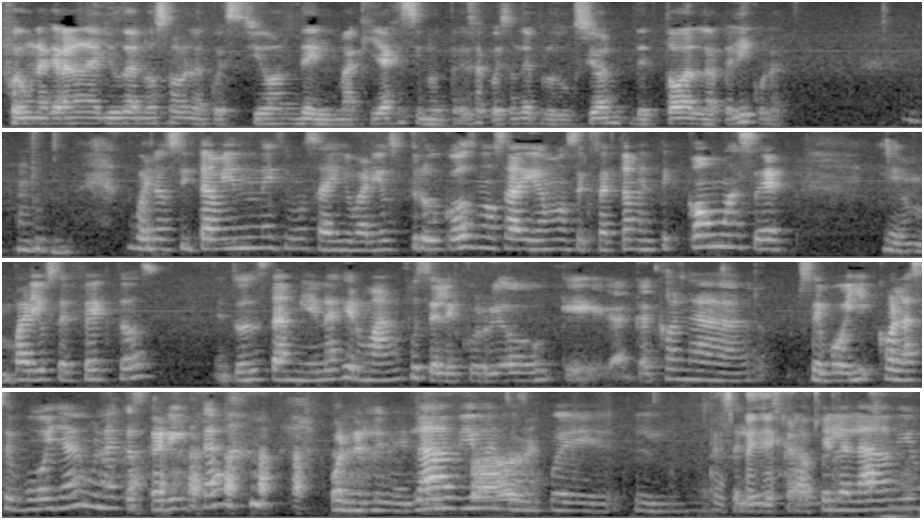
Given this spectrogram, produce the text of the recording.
fue una gran ayuda no solo en la cuestión del maquillaje, sino en esa cuestión de producción de toda la película. Bueno, sí, también hicimos ahí varios trucos, no sabíamos exactamente cómo hacer eh, varios efectos. Entonces también a Germán pues se le ocurrió que acá con la cebolla, con la cebolla, una cascarita, ponerle en el labio, entonces fue el, se le el labio.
